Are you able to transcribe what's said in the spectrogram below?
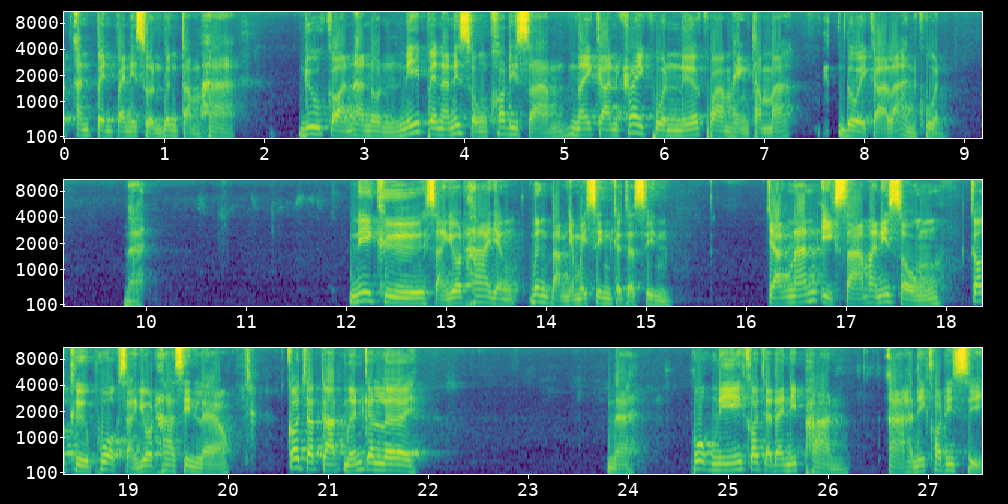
ชน์อันเป็นไปในส่วนเบื้องต่ำห้าดูก่อนอนนท์นี้เป็นอนิสงส์ข้อที่สามในการใคร่ควรเนื้อความแห่งธรรมะ โดยกาละอันควรนะนี่คือสังโยชน์ห้ายังเบื้องต่ำยังไม่สิ้นก็จะสิ้น จากนั้นอีกสามอนิสงส์ก็คือพวกสังโยชน์ห้าสิ้นแล้ว ก็จะตรัดเหมือนกันเลยนะพวกนี้ก็จะได้นิพพานอ่าอันนี้ข้อที่สี่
